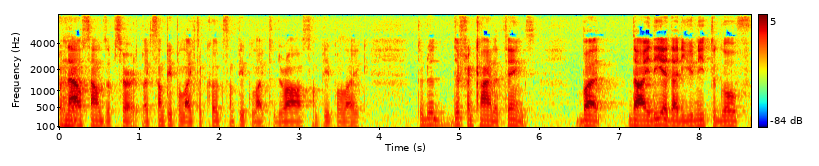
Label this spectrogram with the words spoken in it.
Uh-huh. now sounds absurd like some people like to cook some people like to draw some people like to do different kind of things but the idea that you need to go f-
